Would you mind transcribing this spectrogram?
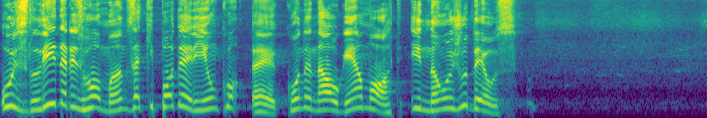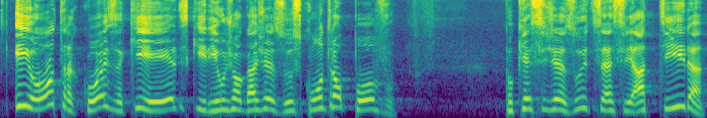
os líderes romanos é que poderiam é, condenar alguém à morte, e não os judeus. E outra coisa que eles queriam jogar Jesus contra o povo. Porque se Jesus dissesse, atira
